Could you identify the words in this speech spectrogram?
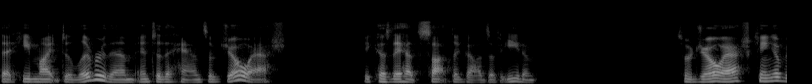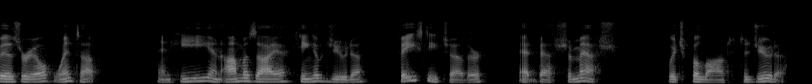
that he might deliver them into the hands of Joash, because they had sought the gods of Edom. So Joash, king of Israel, went up, and he and Amaziah, king of Judah, faced each other at Beth Shemesh, which belonged to Judah.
